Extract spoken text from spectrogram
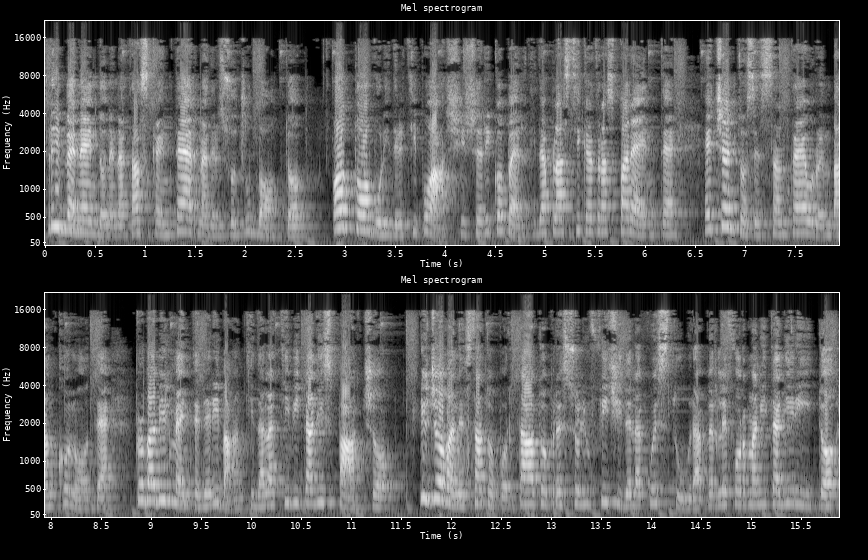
rinvenendo nella tasca interna del suo giubbotto otto ovuli del tipo hashish ricoperti da plastica trasparente e 160 euro in banconote, probabilmente derivanti dalla dall'attività di spaccio. Il giovane è stato portato presso gli uffici della questura per le formalità di rito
